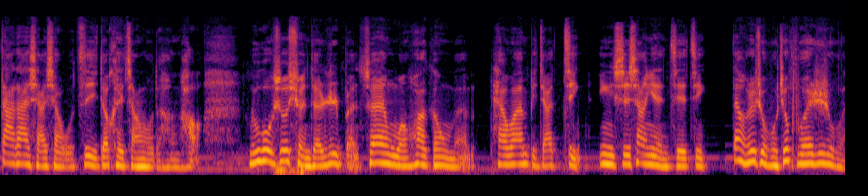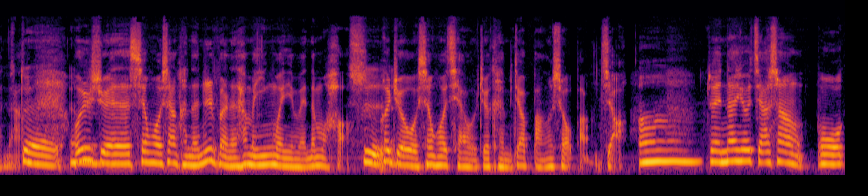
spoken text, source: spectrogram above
大大小小，我自己都可以掌握的很好。如果说选择日本，虽然文化跟我们台湾比较近，饮食上也很接近，但我就觉得我就不会日文啊。对，我就觉得生活上可能日本人他们英文也没那么好，是会觉得我生活起来，我觉得可能比较绑手绑脚。嗯，对，那又加上我。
